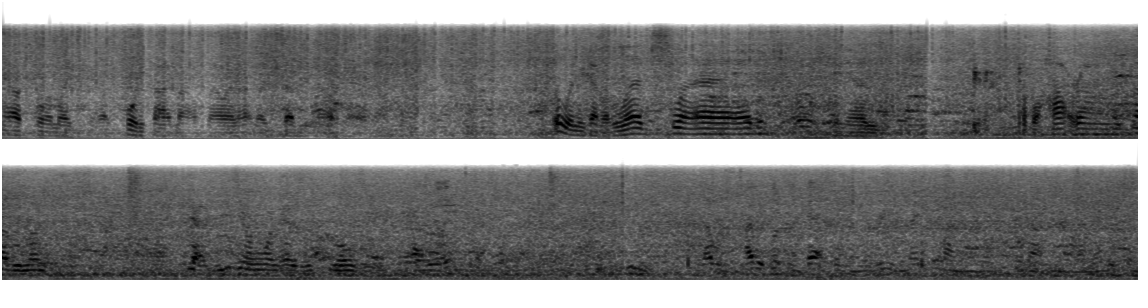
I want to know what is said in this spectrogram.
Now it's going like, like 45 miles an hour, not like 70 miles an hour. Oh, and we got a lead sled and a couple hot rods. Probably London. Yeah, he's the only one that has rolls in it. Oh, really? I was, I was looking at that, thinking, you're reading, make my mind about, you know, everything.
